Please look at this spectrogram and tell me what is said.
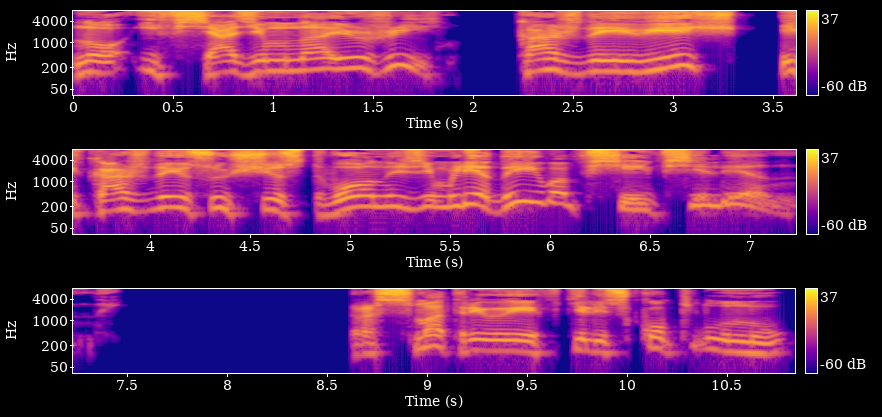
но и вся земная жизнь, каждая вещь и каждое существо на земле, да и во всей Вселенной. Рассматривая в телескоп Луну,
